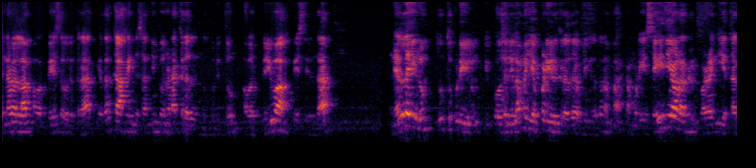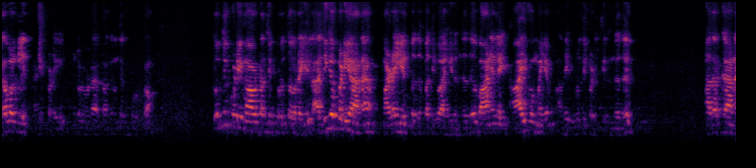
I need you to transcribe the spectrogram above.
என்னவெல்லாம் அவர் பேசவிருக்கிறார் எதற்காக இந்த சந்திப்பு நடக்கிறது என்பது குறித்தும் அவர் விரிவாக பேசியிருந்தார். நெல்லையிலும் தூத்துக்குடியிலும் இப்போது நிலைமை எப்படி இருக்கிறது அப்படிங்கறத நம்ம நம்முடைய செய்தியாளர்கள் வழங்கிய தகவல்களின் அடிப்படையில் உங்களோட பகிர்ந்து போகிறோம். தூத்துக்குடி மாவட்டத்தை பொறுத்தவரையில் அதிகப்படியான மழை என்பது பதிவாகி இருந்தது வானிலை ஆய்வு மையம் அதை உறுதிப்படுத்தியிருந்தது. அதற்கான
